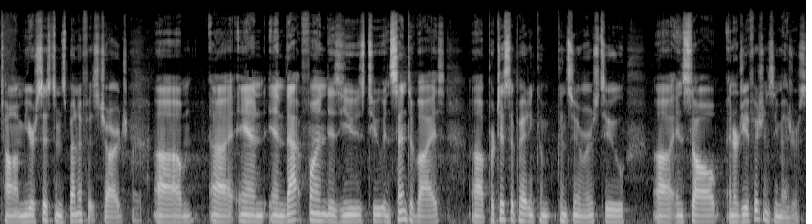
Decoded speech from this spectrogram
Tom, your system's benefits charge. Um, uh, and, and that fund is used to incentivize uh, participating com- consumers to uh, install energy efficiency measures.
